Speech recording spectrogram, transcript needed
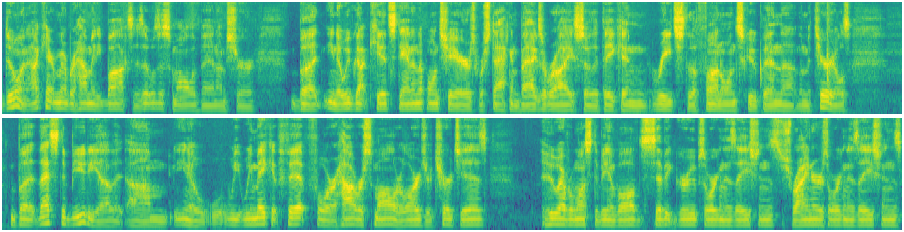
doing it. I can't remember how many boxes. It was a small event, I'm sure. But, you know, we've got kids standing up on chairs. We're stacking bags of rice so that they can reach to the funnel and scoop in the, the materials. But that's the beauty of it. Um, you know, we, we make it fit for however small or large your church is whoever wants to be involved civic groups organizations shriners organizations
